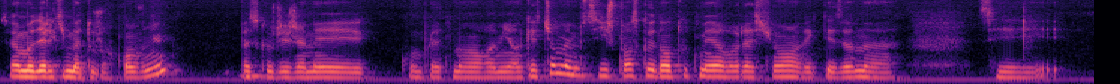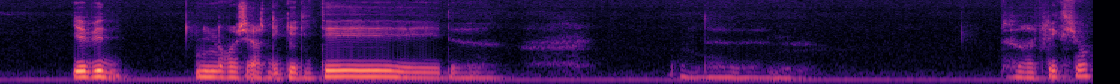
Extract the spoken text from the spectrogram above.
c'est un modèle qui m'a toujours convenu, parce que je l'ai jamais complètement remis en question, même si je pense que dans toutes mes relations avec des hommes, euh, c'est il y avait une recherche d'égalité et de, de, de réflexion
